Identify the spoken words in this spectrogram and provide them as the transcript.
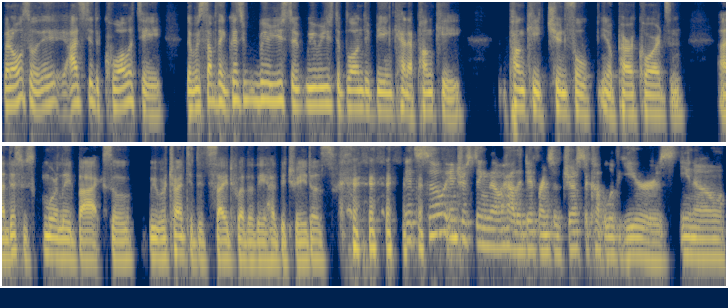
but also eh, as to the quality, there was something because we were used to we were used to Blondie being kind of punky, punky, tuneful, you know, power chords, and and this was more laid back. So we were trying to decide whether they had betrayed us. it's so interesting though how the difference of just a couple of years, you know,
